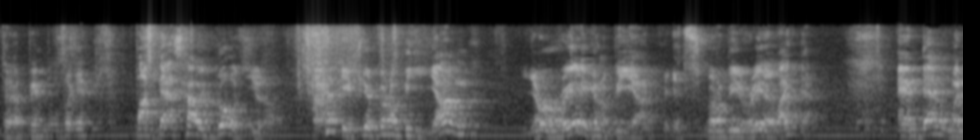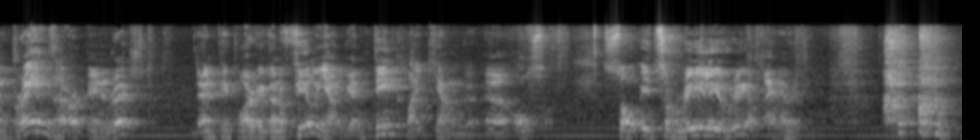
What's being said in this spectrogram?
To have pimples again? But that's how it goes, you know. if you're gonna be young, you're really gonna be young. It's gonna be really like that. And then when brains are enriched, then people are to feel young and think like young uh, also. So it's really real and everything.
